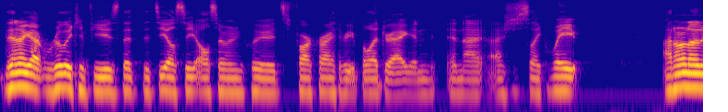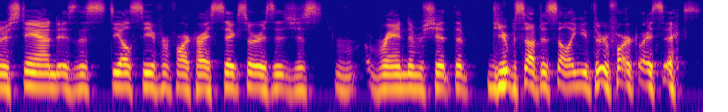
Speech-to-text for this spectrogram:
then I got really confused that the DLC also includes Far Cry Three Blood Dragon, and I, I was just like, wait. I don't understand. Is this DLC for Far Cry 6 or is it just r- random shit that Ubisoft is selling you through Far Cry 6?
